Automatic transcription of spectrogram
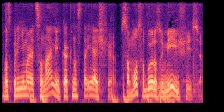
Воспринимается нами как настоящее, само собой разумеющееся.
